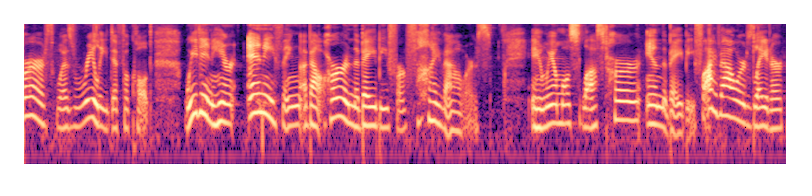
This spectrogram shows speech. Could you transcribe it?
birth was really difficult. We didn't hear anything about her and the baby for five hours, and we almost lost her and the baby. Five hours later,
